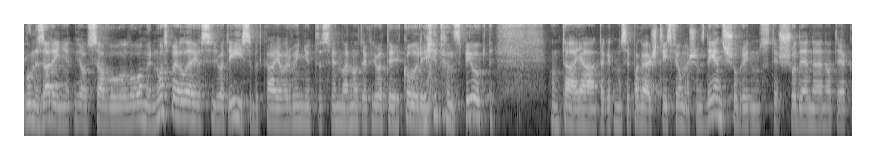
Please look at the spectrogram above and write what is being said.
Guna Zariņa jau savu lomu ir nospēlējusi ļoti īsi, bet kā jau ar viņu tas vienmēr notiek ļoti kolorīti un spilgti. Un tā, jā, tagad mums ir pagājušas trīs filmēšanas dienas. Šobrīd mums tieši šodien eh, notiek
